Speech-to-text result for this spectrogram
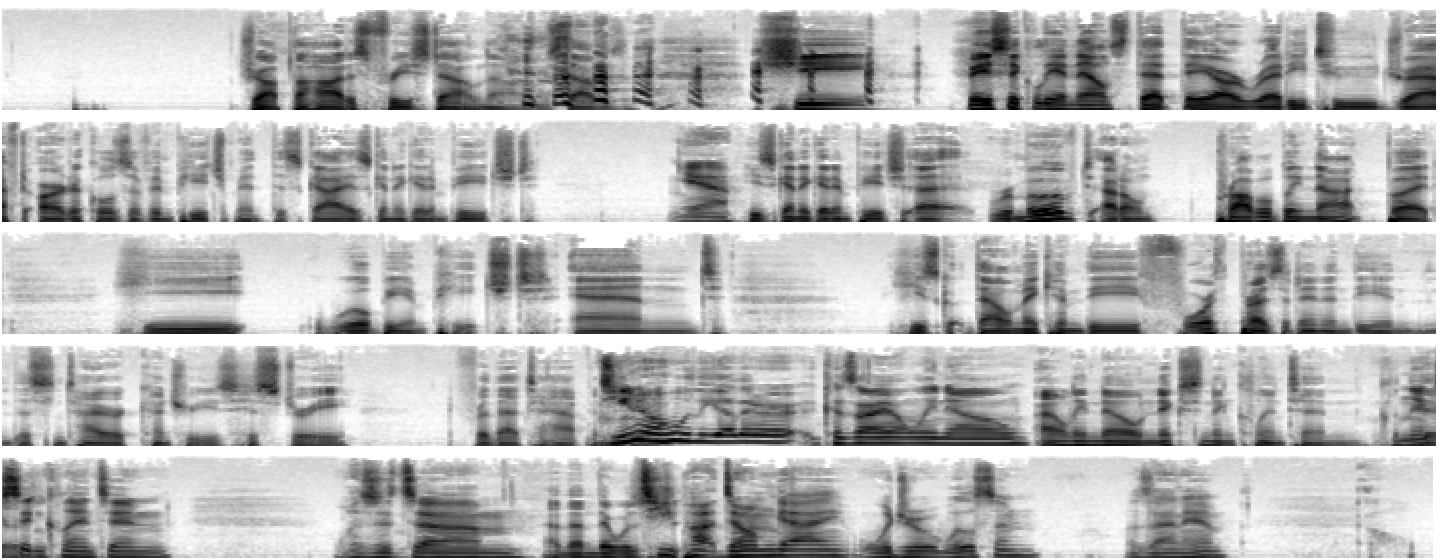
dropped the hottest freestyle. No, she basically announced that they are ready to draft articles of impeachment. This guy is going to get impeached. Yeah. He's going to get impeached. Uh, removed? I don't. Probably not. But he will be impeached, and he's that'll make him the fourth president in the in this entire country's history for that to happen. Do you to. know who the other? Because I only know I only know Nixon and Clinton. Nixon, Clinton. Was it um and then there was Teapot Dome guy Woodrow Wilson? Was that him?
